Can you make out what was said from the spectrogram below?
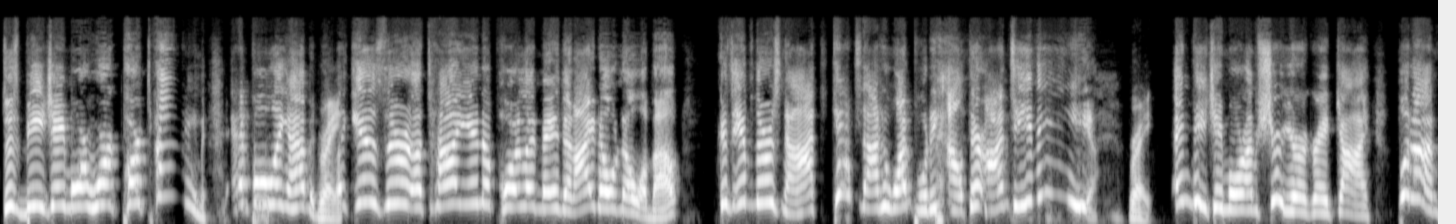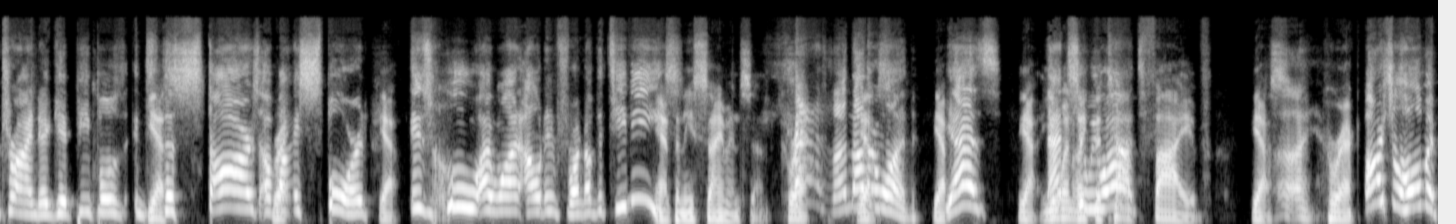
Does BJ Moore work part-time at Bowling Heaven? Right. Like, is there a tie-in to Portland, Maine that I don't know about? Because if there's not, that's not who I'm putting out there on TV. Right. And BJ Moore, I'm sure you're a great guy, but I'm trying to get people Yes. the stars of Right. my sport. Yeah. Is who I want out in front of the TV. Anthony Simonsen. Correct. Yes, another Yes. one. Yeah. Yes. Yeah. You That's went who like we the top want. five. Yes. Uh, correct. Marshall Holman.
